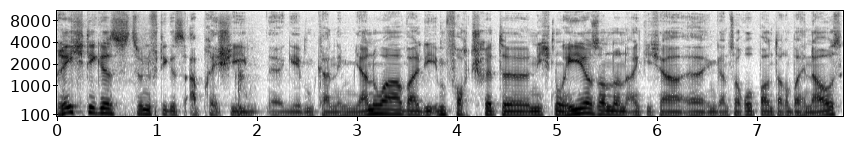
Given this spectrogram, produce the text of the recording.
richtiges, zünftiges Après-Ski äh, geben kann im Januar, weil die Impffortschritte nicht nur hier, sondern eigentlich ja äh, in ganz Europa und darüber hinaus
